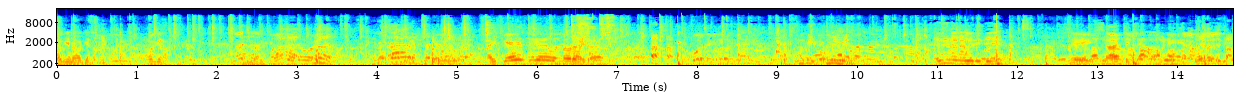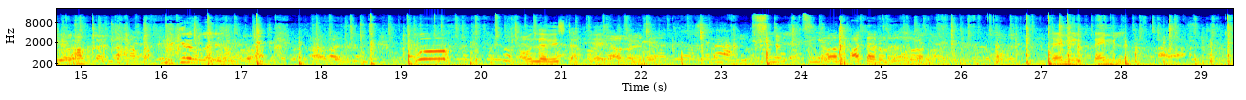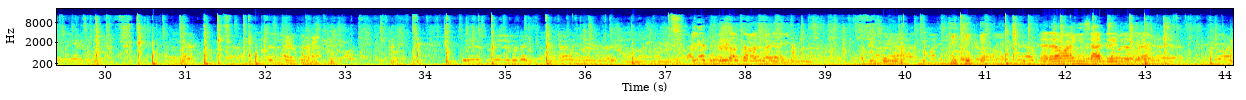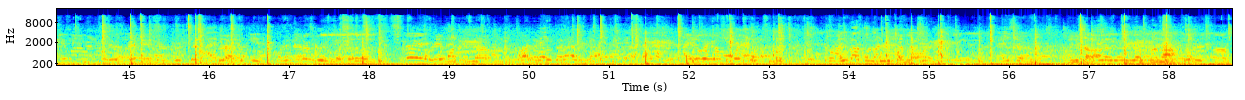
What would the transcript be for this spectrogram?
ஓகேண்ணா ஓகேண்ணா. ஓகேண்ணா. அது கேட்கறதுக்கு இன்னொரு ஐட்டம் எதுனா நல்லது இது? ஏய் ஷார்ட் இல்லை அவ்வளோ வேஸ்ட் அது. டைம் டைம் இல்லை. யாராவது வாங்கி ஷார்ட் ரேட்டில் போய்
